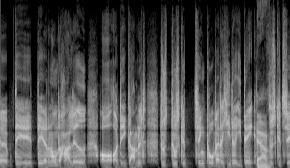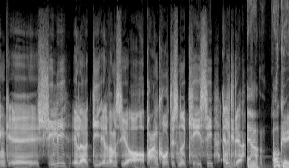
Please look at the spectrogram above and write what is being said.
er- det, det er der nogen, der har lavet, og, og det er gammelt. Du, du skal tænke på, hvad der hitter i dag. Ja. Du skal tænke øh, chili, eller, eller hvad man siger, og, og branco, det er sådan noget casey, alle de der. Ja, okay.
